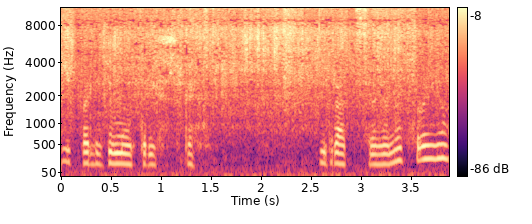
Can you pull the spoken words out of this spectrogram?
І поліємо трішки драцину свою.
